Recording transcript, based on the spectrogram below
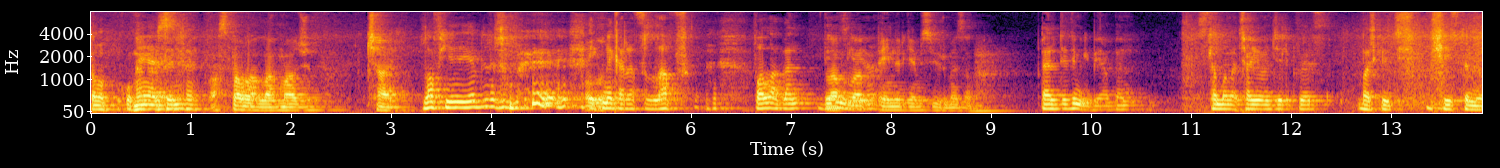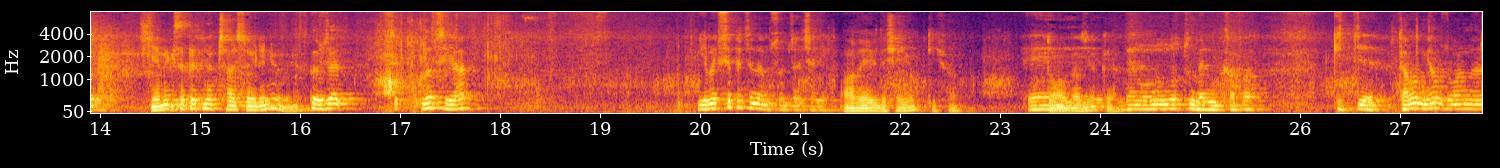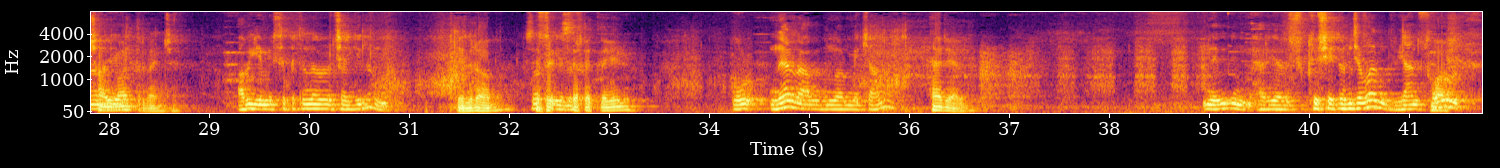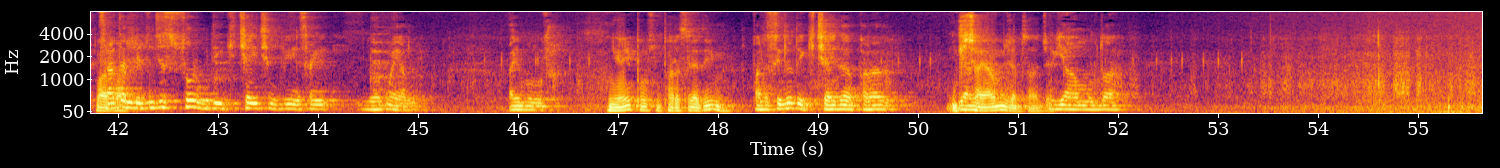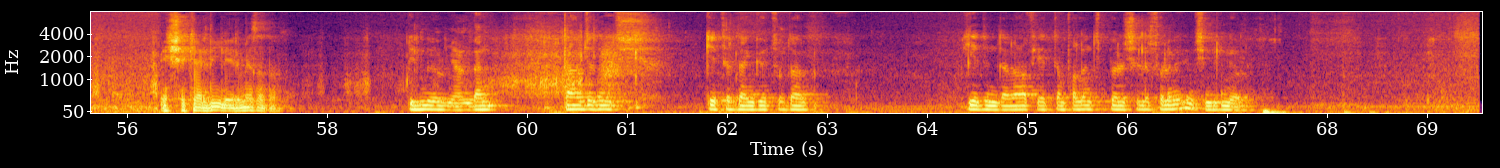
Tamam. o Ne kadar yersin? yeter. Aspava lahmacun. Çay. Laf yiyebilirim. Ekmek arası laf. Valla ben dediğim gibi ya. Lafla peynir gemisi yürümez ama. Ben dediğim gibi ya ben sen bana çaya öncelik ver. Başka hiç bir şey istemiyorum. Yemek sepetinden çay söyleniyor mu ya? Özel nasıl ya? Yemek sepetinden mi soracaksın çayı? Abi evde şey yok ki şu an. He, Doğalgaz yok ya. Ben onu unuttum benim kafa gitti. Tamam ya o zaman önemli Çay değil. vardır bence. Abi yemek sepetinden öyle çay gelir mi? Gelir abi. Nasıl Sepet, gelir? sepetle geliyor. O nerede abi bunların mekanı? Her yerde. Ne bileyim her yerde şu köşeye dönünce var mı? Yani sorun. Var, var, Zaten var. birincisi sor bir de iki çay için bir insanı yormayalım. Ayıp olur. Niye ayıp olsun parasıyla değil mi? Parasıyla da iki çayda para İki Yani- çay almayacağım sadece. yağmurda. E şeker değil erimez adam. Bilmiyorum yani ben daha önceden hiç getirden götürden yedimden afiyetten falan hiç böyle şeyler söylemediğim için bilmiyorum.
